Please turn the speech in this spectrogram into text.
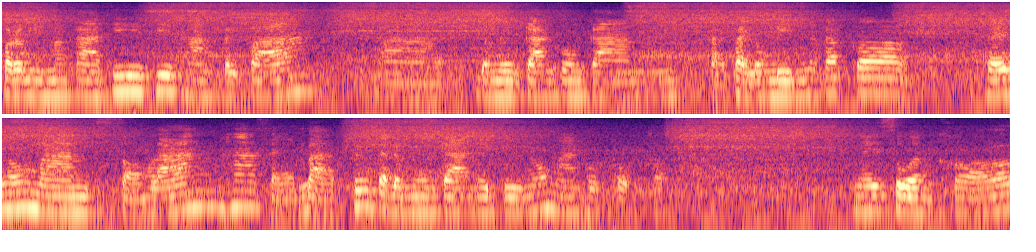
ปรมินมังคาที่ที่ทางไฟฟ้าอ่าดำเนินการโครงการสายไฟลงดินนะครับ ก็ใช้งบประมาณ2ล้าน5แสนบาท ซึ่งจะดำเนินการในปีงบประมาณ 66 ครับ ในส่วนของ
